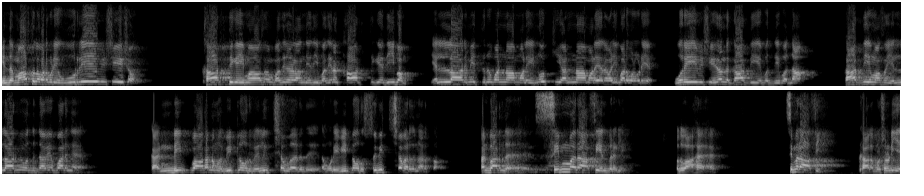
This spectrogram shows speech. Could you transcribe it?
இந்த மாசத்துல வரக்கூடிய ஒரே விசேஷம். கார்த்திகை மாசம் பதினேழாம் தேதி பாத்தீங்கன்னா கார்த்திகை தீபம். எல்லாருமே திருவண்ணாமலை நோக்கி அண்ணாமலையார வழிபாடு வரக்கூடிய ஒரே விஷயம் தான் இந்த கார்த்திகை தீபம் தான். கார்த்திகை மாசம் எல்லாருமே வந்துட்டாவே பாருங்க. கண்டிப்பாக நம்ம வீட்டுல ஒரு வெளிச்சம் வருது. நம்முடைய வீட்டுல ஒரு சுவிச்சம் வருதுன்னு அர்த்தம். அன்பார்ந்த சிம்ம ராசி என்பர்களே பொதுவாக சிம்மராசி காலபுருஷனுடைய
